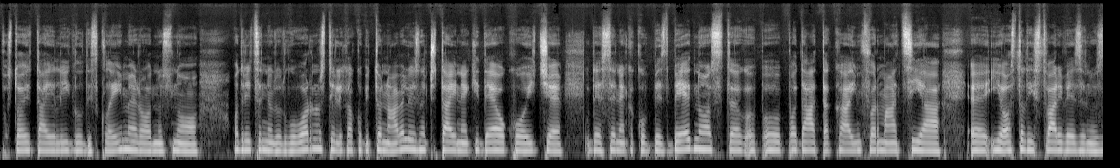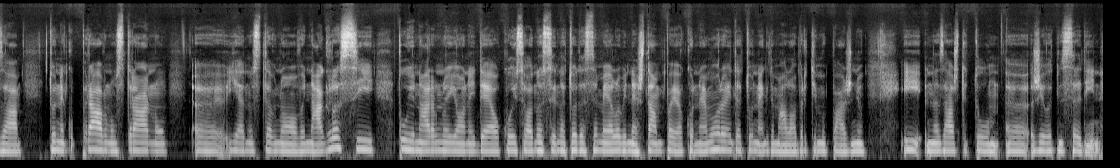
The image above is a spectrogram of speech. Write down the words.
postoji taj legal disclaimer, odnosno odricanje od odgovornosti ili kako bi to naveli, znači taj neki deo koji će, gde se nekako bezbednost e, podataka, informacija e, i ostalih stvari vezano za tu neku pravnu stranu e, jednostavno ovaj, naglasi. Tu je naravno i onaj deo koji se odnosi na to da se mailovi ne štampaju ako ne mora i da tu negde malo obratimo pažnju i na zaštitu životne sredine.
